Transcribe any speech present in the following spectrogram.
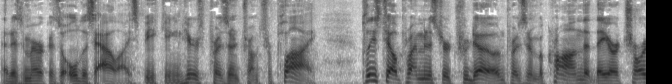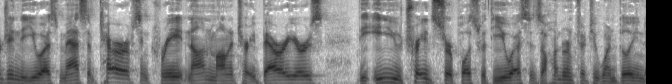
That is America's oldest ally speaking. And here's President Trump's reply. Please tell Prime Minister Trudeau and President Macron that they are charging the U.S. massive tariffs and create non monetary barriers. The EU trade surplus with the U.S. is $151 billion,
